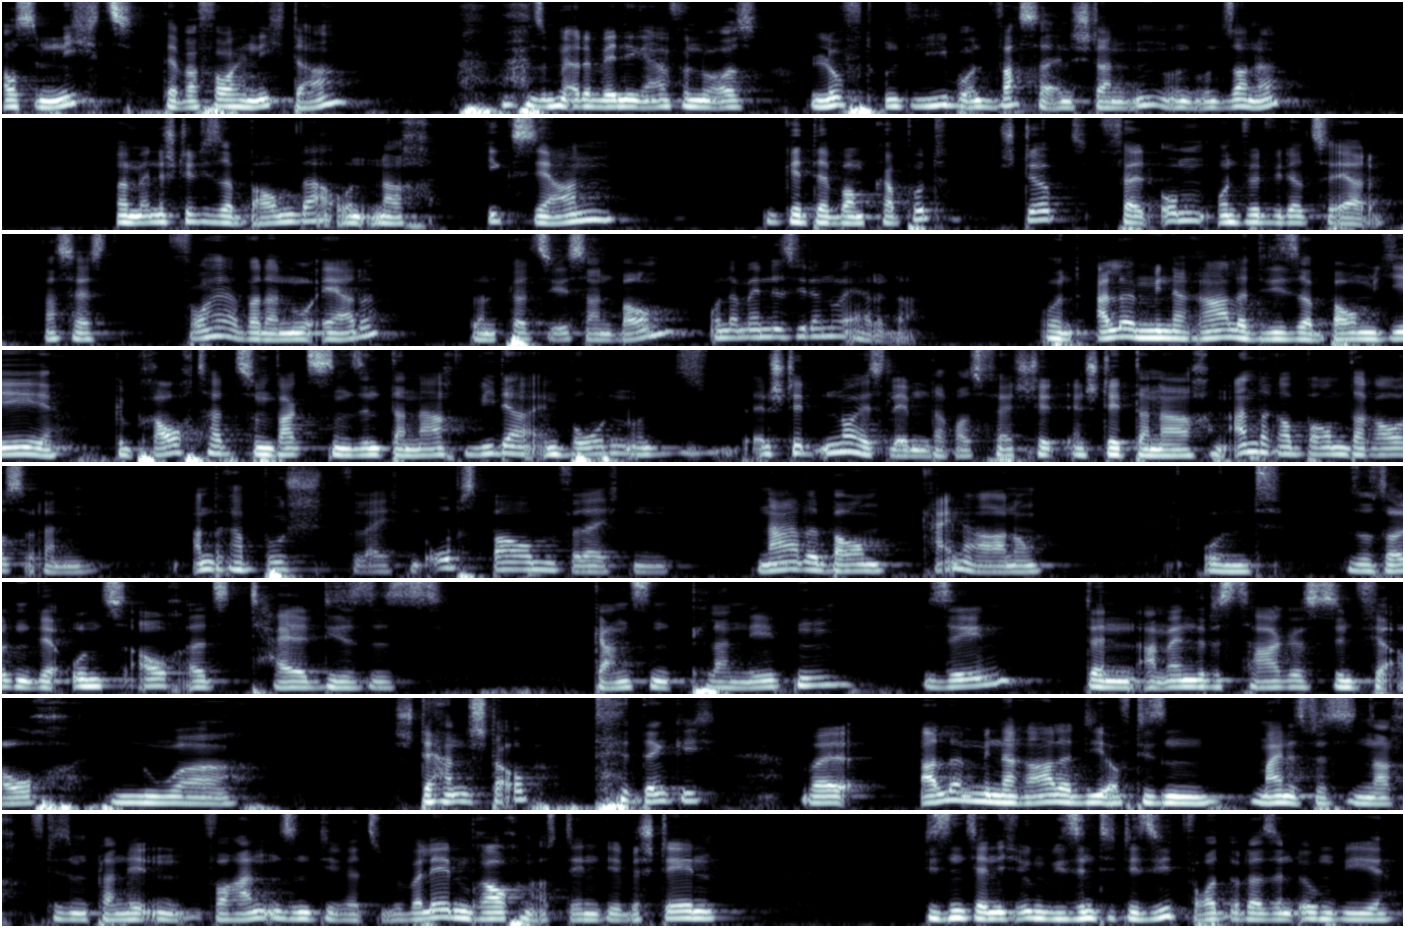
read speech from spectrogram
aus dem Nichts, der war vorher nicht da. Also mehr oder weniger einfach nur aus Luft und Liebe und Wasser entstanden und, und Sonne. Und am Ende steht dieser Baum da und nach x Jahren geht der Baum kaputt, stirbt, fällt um und wird wieder zur Erde. Das heißt, vorher war da nur Erde dann plötzlich ist da ein Baum und am Ende ist wieder nur Erde da. Und alle Minerale, die dieser Baum je gebraucht hat zum Wachsen, sind danach wieder im Boden und entsteht ein neues Leben daraus. Vielleicht entsteht, entsteht danach ein anderer Baum daraus oder ein anderer Busch, vielleicht ein Obstbaum, vielleicht ein Nadelbaum, keine Ahnung. Und so sollten wir uns auch als Teil dieses ganzen Planeten sehen. Denn am Ende des Tages sind wir auch nur Sternenstaub, denke ich weil alle Minerale, die auf diesem, meines Wissens nach, auf diesem Planeten vorhanden sind, die wir zum Überleben brauchen, aus denen wir bestehen, die sind ja nicht irgendwie synthetisiert worden oder sind irgendwie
